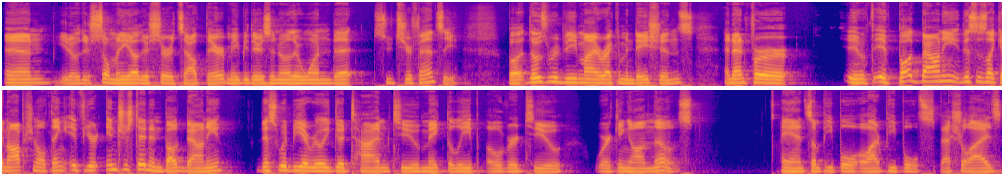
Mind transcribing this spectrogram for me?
And you know, there's so many other certs out there. Maybe there's another one that suits your fancy. But those would be my recommendations. And then for if, if bug bounty, this is like an optional thing. If you're interested in bug bounty, this would be a really good time to make the leap over to working on those. And some people, a lot of people specialize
